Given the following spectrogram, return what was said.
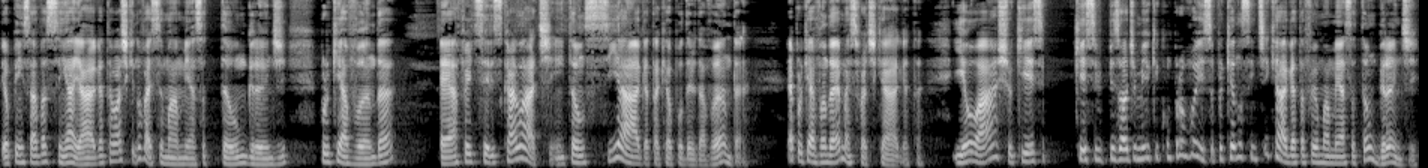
eu pensava assim, ah, a Agatha eu acho que não vai ser uma ameaça tão grande, porque a Wanda é a feiticeira escarlate. Então, se a Agatha quer o poder da Wanda, É porque a Wanda é mais forte que a Agatha. E eu acho que esse, que esse episódio meio que comprovou isso, porque eu não senti que a Agatha foi uma ameaça tão grande.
